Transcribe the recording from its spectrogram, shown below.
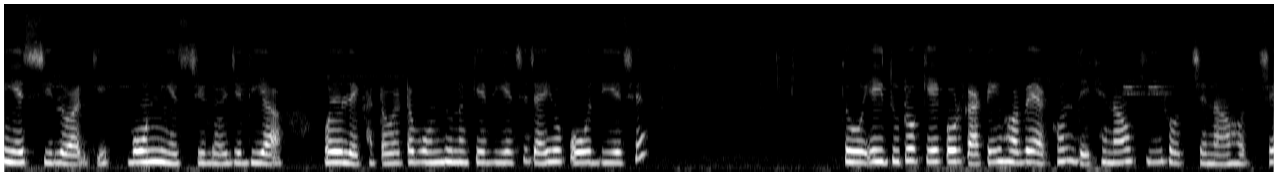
নিয়ে এসেছিল আর কি বোন নিয়ে এসেছিল ওই যে দিয়া ওই লেখাটা। একটা বন্ধু নাকে দিয়েছে যাই হোক ও দিয়েছে। তো এই দুটো কেক ওর কাটিং হবে এখন দেখে নাও কি হচ্ছে না হচ্ছে।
